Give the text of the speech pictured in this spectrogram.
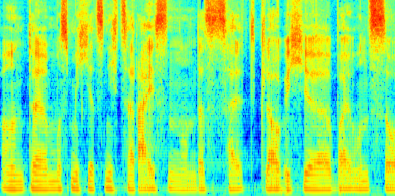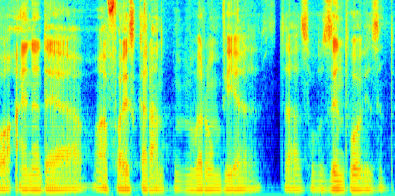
und äh, muss mich jetzt nicht zerreißen. Und das ist halt, glaube ich, äh, bei uns so einer der Erfolgsgaranten, warum wir da so sind, wo wir sind.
